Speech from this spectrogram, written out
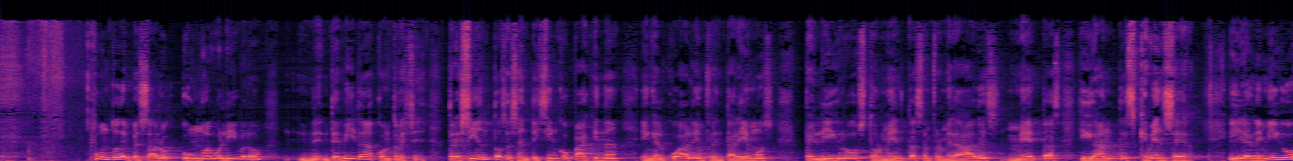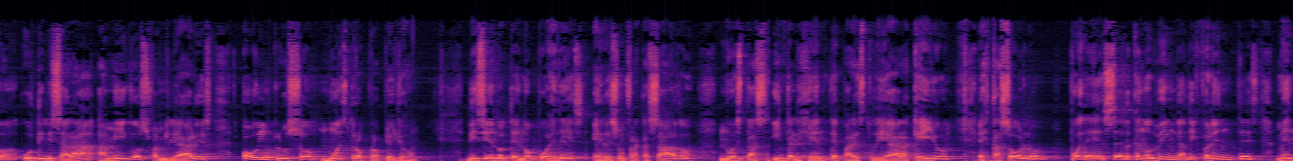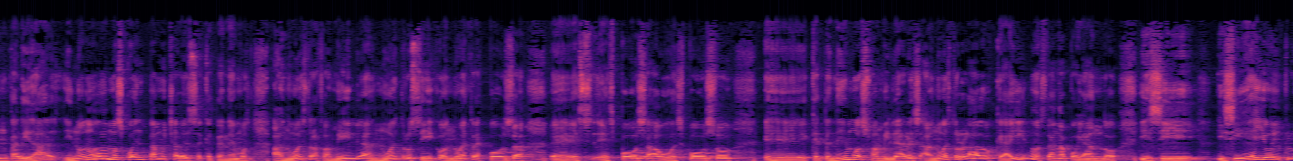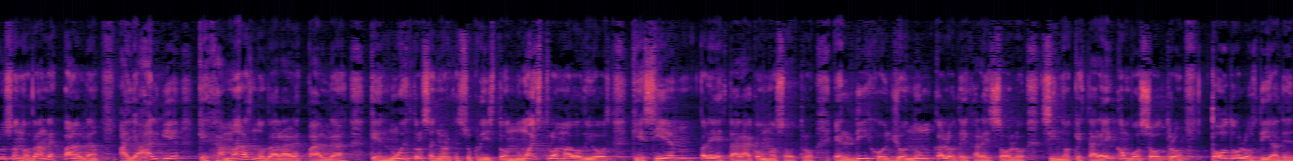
Punto de empezar un nuevo libro de vida con 365 páginas en el cual enfrentaremos peligros, tormentas, enfermedades, metas gigantes que vencer. Y el enemigo utilizará amigos, familiares o incluso nuestro propio yo diciéndote no puedes, eres un fracasado, no estás inteligente para estudiar aquello, estás solo, Puede ser que nos venga diferentes mentalidades y no nos damos cuenta muchas veces que tenemos a nuestra familia, a nuestros hijos, nuestra esposa, eh, esposa o esposo, eh, que tenemos familiares a nuestro lado que ahí nos están apoyando y si, y si ellos incluso nos dan la espalda, hay alguien que jamás nos dará la espalda, que nuestro Señor Jesucristo, nuestro amado Dios, que siempre estará con nosotros. Él dijo, yo nunca lo dejaré solo, sino que estaré con vosotros todos los días de,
